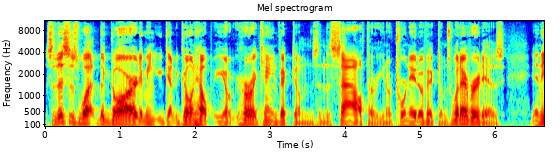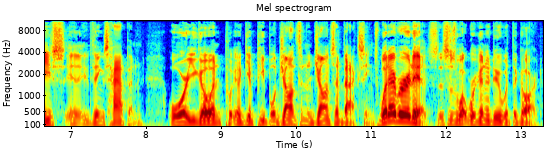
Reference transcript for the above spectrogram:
So this is what the guard. I mean, you got to go and help, you know, hurricane victims in the South or you know tornado victims, whatever it is, and these uh, things happen. Or you go and put, uh, give people Johnson and Johnson vaccines, whatever it is. This is what we're going to do with the guard.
